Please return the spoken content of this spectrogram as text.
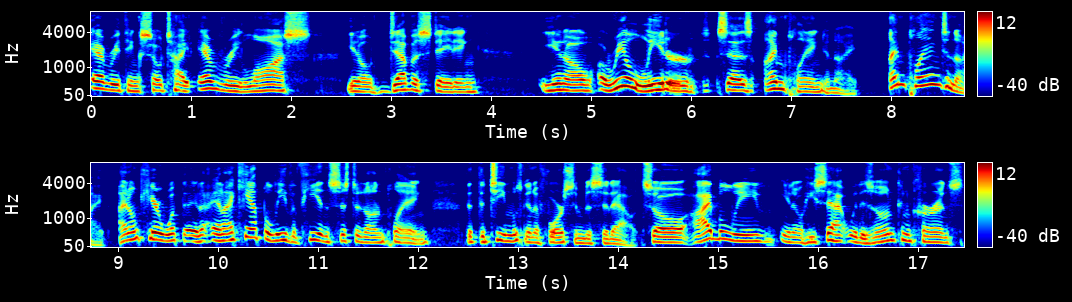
everything so tight, every loss you know, devastating. You know, a real leader says, I'm playing tonight. I'm playing tonight. I don't care what the, and I can't believe if he insisted on playing that the team was going to force him to sit out. So I believe, you know, he sat with his own concurrence,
